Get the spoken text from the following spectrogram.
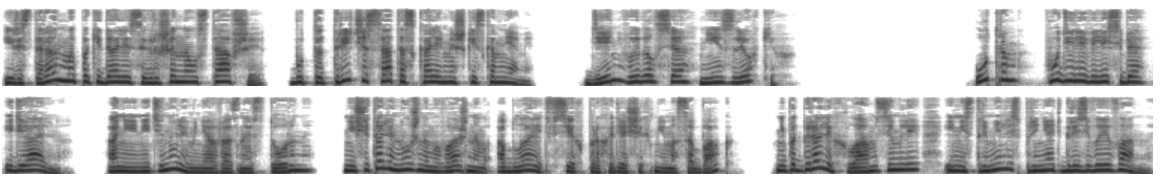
и ресторан мы покидали совершенно уставшие, будто три часа таскали мешки с камнями. День выдался не из легких. Утром пудели вели себя идеально. Они не тянули меня в разные стороны, не считали нужным и важным облаять всех проходящих мимо собак, не подбирали хлам с земли и не стремились принять грязевые ванны.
